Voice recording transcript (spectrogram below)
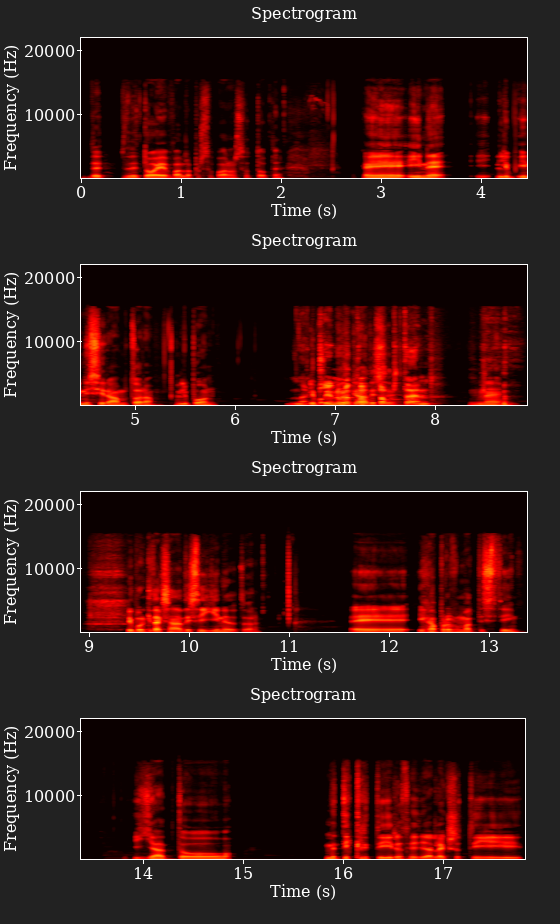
δεν, δεν το έβαλα προς το παρόν στο τότε. Ε, είναι, είναι η σειρά μου τώρα. Λοιπόν, να λοιπόν, κλείνουμε το top 10. Ναι. λοιπόν, κοίταξε να δεις τι γίνεται τώρα. Ε, είχα προβληματιστεί για το με τι κριτήριο θα διαλέξω τη,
